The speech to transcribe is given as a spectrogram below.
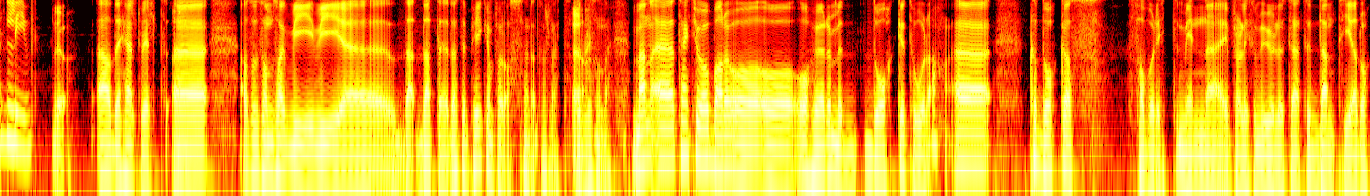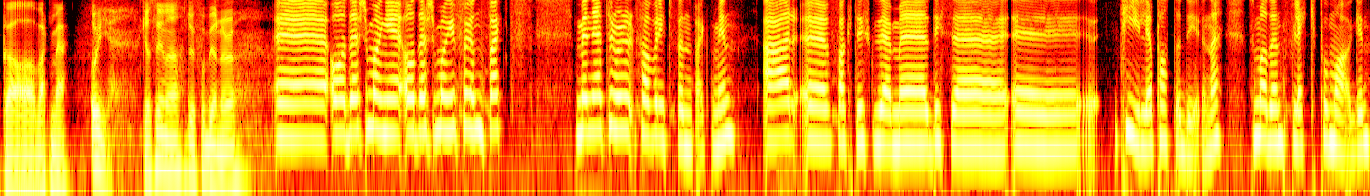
et liv. ja, det er helt vilt. Uh, altså Som sagt, vi, vi uh, dette, dette er piken for oss, rett og slett. Det blir sånn det. Men jeg jeg tenkte jo bare å, å, å høre med dere to, da. Eh, hva er deres favorittminne fra liksom uillustrert den tida dere har vært med? Oi, Kristine, du får begynne, du. Eh, og, det er så mange, og det er så mange fun facts. Men jeg tror favoritt-fun facten min er eh, faktisk det med disse eh, tidlige pattedyrene som hadde en flekk på magen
